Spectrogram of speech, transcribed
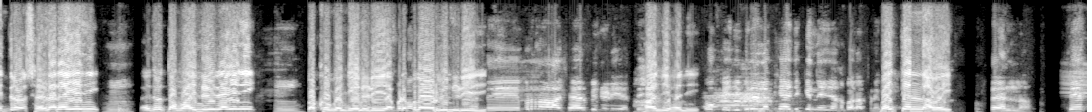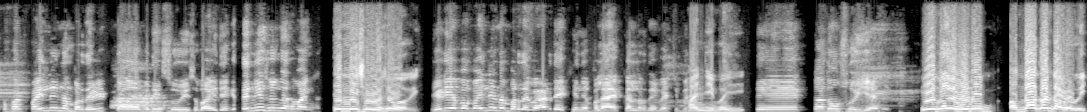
ਇਧਰ ਸੈਣਾ ਰਹਿ ਗਿਆ ਜੀ। ਹੂੰ। ਇਧਰ ਤਪਾ ਹੀ ਨੇੜੇ ਰਹਿ ਗਿਆ ਜੀ। ਹੂੰ। ਪੱਖੋ ਗੰਜੇ ਨੇੜੇ ਜੀ, ਆਪਣੇ ਭਦੌੜ ਵੀ ਨੇੜੇ ਹੈ ਜੀ। ਤੇ ਬਰਨਾਲਾ ਸ਼ਹਿਰ ਵੀ ਨੇੜੇ ਆ ਤੇ ਹਾਂਜੀ ਹਾਂਜੀ। ਓਕੇ ਜੀ ਵੀਰੇ ਲੱਖੇ ਅੱਜ ਕਿੰਨੇ ਜਾਨਵਰ ਆਪਣੇ ਬਾਈ ਤਿੰਨ ਆ ਬਾਈ। ਤਿੰਨ। ਤੇ ਇੱਕ ਫਿਰ ਪਹਿਲੇ ਨੰਬਰ ਦੇ ਜਿਹੜੀ ਟੌਪ ਦੀ ਸੂਈ ਸਵਾਈ ਦੇ ਕੇ ਤਿੰਨੇ ਸੂਈਆਂ ਸਵਾਈਆਂ? ਤਿੰਨੇ ਸ਼ੂਜ਼ ਸੋ ਆ ਬਾਈ ਜਿਹੜੀ ਆਪਾਂ ਪਹਿਲੇ ਨੰਬਰ ਦੇ ਵੈੜ ਦੇਖੀ ਨੇ ਬਲੈਕ ਕਲਰ ਦੇ ਵਿੱਚ ਵੀਰੇ। ਹਾਂਜੀ ਬਾਈ ਜੀ। ਤੇ ਕਦੋਂ ਸੂਈ ਹੈ ਇਹ? ਇਹ ਬਾਈ ਹੁਣੀ ਅੱਧਾ ਘੰਟਾ ਹੋ ਗਿਆ ਬਾਈ।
